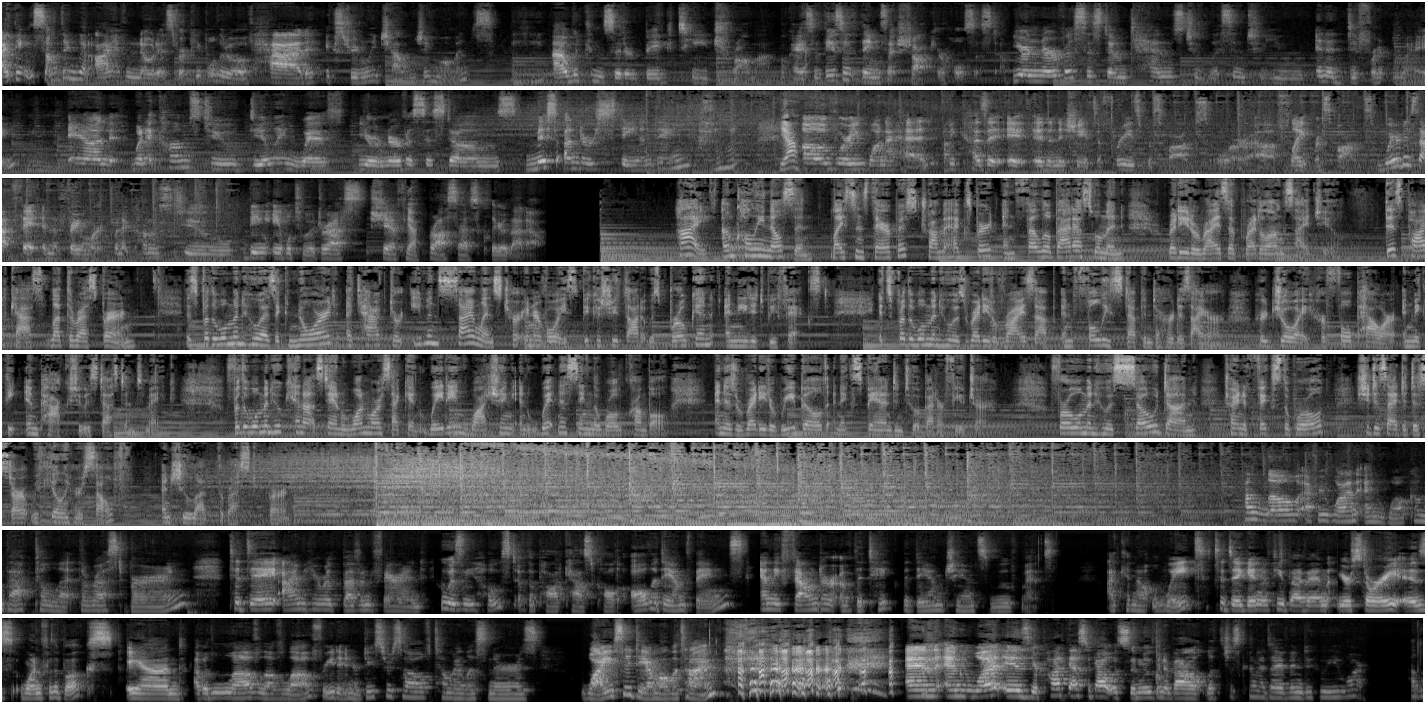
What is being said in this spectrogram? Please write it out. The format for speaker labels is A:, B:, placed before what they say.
A: I think something that I have noticed for people that have had extremely challenging moments, mm-hmm. I would consider big T trauma. Okay, yeah. so these are things that shock your whole system. Your nervous system tends to listen to you in a different way. Mm. And when it comes to dealing with your nervous system's misunderstanding, mm-hmm
B: yeah.
A: of where you want to head because it, it, it, initiates a freeze response or a flight response. Where does that fit in the framework when it comes to being able to address, shift, yeah. process, clear that out?
C: Hi, I'm Colleen Nelson, licensed therapist, trauma expert, and fellow badass woman ready to rise up right alongside you. This podcast, Let the Rest Burn, is for the woman who has ignored, attacked, or even silenced her inner voice because she thought it was broken and needed to be fixed. It's for the woman who is ready to rise up and fully step into her desire, her joy, her full power, and make the impact she was destined to make. For the woman who cannot stand one more second waiting, watching, and witnessing the world crumble and is ready to rebuild and expand into a better future. For a woman who is so done trying to fix the world, she decided to start with healing herself and she let the rest burn.
A: Hello, everyone, and welcome back to Let the Rest Burn. Today, I'm here with Bevin Farrand, who is the host of the podcast called All the Damn Things and the founder of the Take the Damn Chance movement. I cannot wait to dig in with you, Bevin. Your story is one for the books, and I would love, love, love for you to introduce yourself, tell my listeners why you say damn all the time and and what is your podcast about what's the movement about let's just kind of dive into who you are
